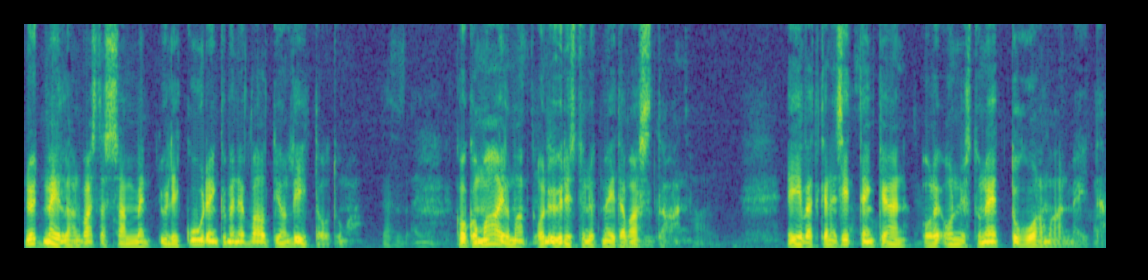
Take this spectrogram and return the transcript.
Nyt meillä on vastassamme yli 60 valtion liittoutuma. Koko maailma on yhdistynyt meitä vastaan. Eivätkä ne sittenkään ole onnistuneet tuhoamaan meitä.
